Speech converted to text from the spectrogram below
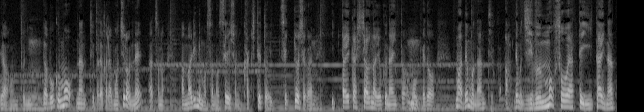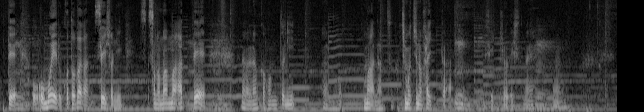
いや本当に、うん。いや僕もなんていうかだからもちろんねあそのあまりにもその聖書の書き手と説教者がうん。一体化しちゃうのはよくないとは思うけど、まあでもなんていうかあでも自分もそうやって言いたいなってうん。思える言葉が聖書にそのまんまあって、だからなんか本当にあのまあなんつうか気持ちの入ったうん。うん。説教でしたね、うん。うん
